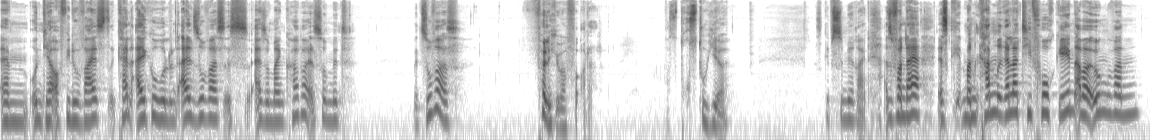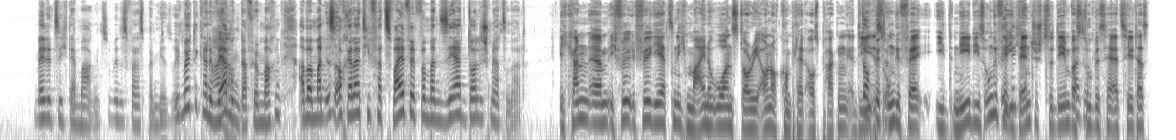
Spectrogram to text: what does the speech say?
Ähm, und ja auch, wie du weißt, kein Alkohol und all sowas ist, also mein Körper ist so mit, mit sowas völlig überfordert. Was tust du hier? Was gibst du mir rein? Also von daher, es, man kann relativ hoch gehen, aber irgendwann meldet sich der Magen. Zumindest war das bei mir so. Ich möchte keine Ah, Werbung ja. dafür machen, aber man ist auch relativ verzweifelt, wenn man sehr dolle Schmerzen hat. Ich kann, ähm, ich will, ich will jetzt nicht meine Ohrenstory auch noch komplett auspacken. Die Doch, ist bitte. ungefähr, nee, die ist ungefähr Ehrlich? identisch zu dem, was Also- du bisher erzählt hast.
